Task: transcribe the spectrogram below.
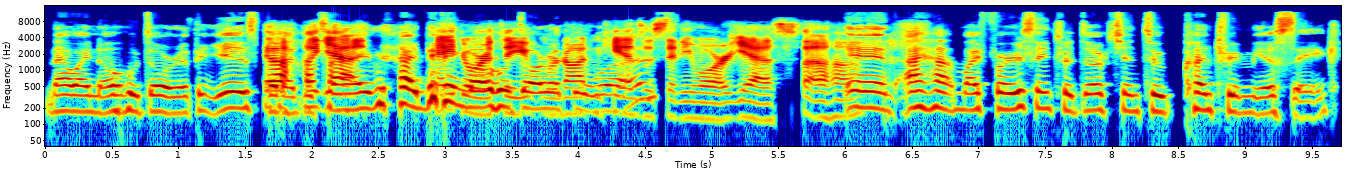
Now I know who Dorothy is, but at the Yeah. time I didn't Hey, know who Dorothy, we're not in was. Kansas anymore. Yes. Uh-huh. And I had my first introduction to country music.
